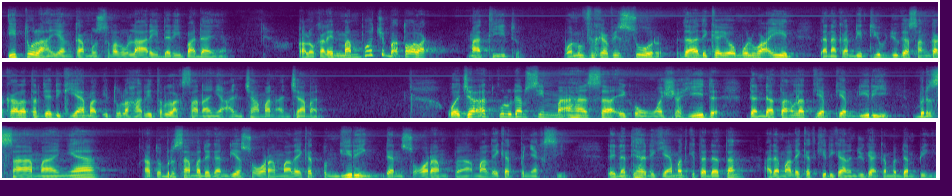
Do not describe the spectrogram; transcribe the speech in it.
Itulah yang kamu selalu lari daripadanya. Kalau kalian mampu coba tolak mati itu. Wa nufika sur, dzalika yaumul wa'id dan akan ditiup juga sangkakala terjadi kiamat. Itulah hari terlaksananya ancaman-ancaman. Wajahat kulu nafsim ma'ha sa'ikum wa syahid. Dan datanglah tiap-tiap diri bersamanya atau bersama dengan dia seorang malaikat penggiring dan seorang malaikat penyaksi. Jadi nanti hari kiamat kita datang, ada malaikat kiri kanan juga akan mendampingi.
